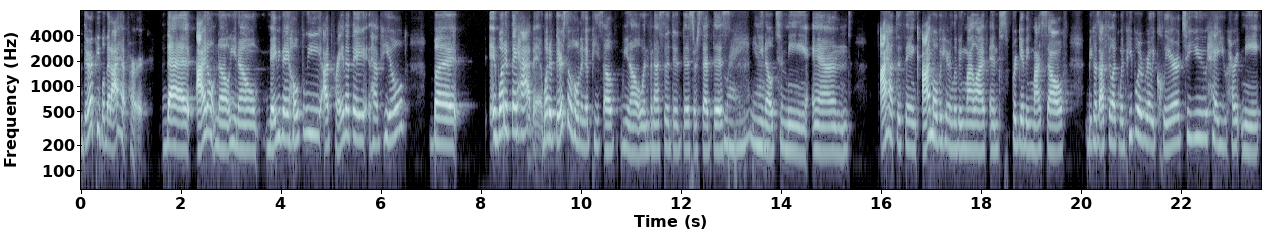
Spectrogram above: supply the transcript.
there are people that i have hurt that i don't know you know maybe they hopefully i pray that they have healed but what if they haven't? What if they're still holding a piece of, you know, when Vanessa did this or said this, right, yeah. you know, to me and I have to think I'm over here living my life and forgiving myself because I feel like when people are really clear to you, hey, you hurt me,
